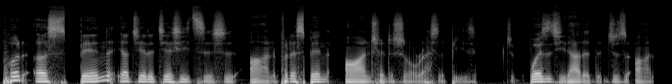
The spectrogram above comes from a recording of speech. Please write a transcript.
，put a spin 要接的介系词是 on，put a spin on traditional recipes，就不会是其他的，就是 on。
